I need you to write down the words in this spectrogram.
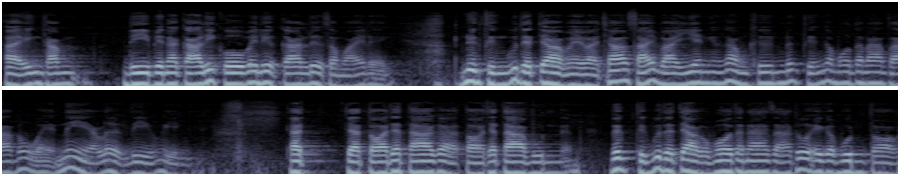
ถ้าเองทำดีเป็นอาการลิโกไม่เลือกการเลือกสมัยเลย นึกถึงพุทธเจ้าไม่ว่า เช้าสายบ่ายเย็นกลางค่ำคืน นึกถึงกโมตนาสาธุไว้นี่เลิกดีของเองถ้าจะต่อชะตาก็ต่อชะตาบุญ นึกถึงพุทธเจ้ากับโมทนาสาธุเอกบุญต่อไป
